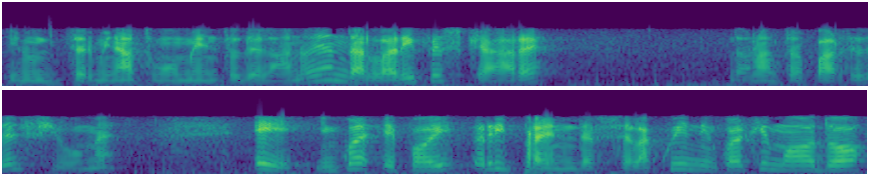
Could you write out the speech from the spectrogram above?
in un determinato momento dell'anno e andarla a ripescare da un'altra parte del fiume e, que- e poi riprendersela, quindi in qualche modo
